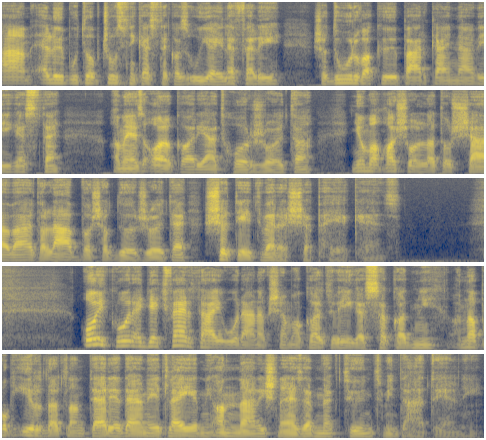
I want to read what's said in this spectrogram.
ám előbb-utóbb csúszni kezdtek az ujjai lefelé, és a durva kőpárkánynál végezte, amely az alkarját horzsolta, nyoma hasonlatossá vált a lábvasak dörzsölte sötét veresebb helyekhez. Olykor egy-egy fertály órának sem akart véges szakadni, a napok irdatlan terjedelmét leírni annál is nehezebbnek tűnt, mint átélni.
